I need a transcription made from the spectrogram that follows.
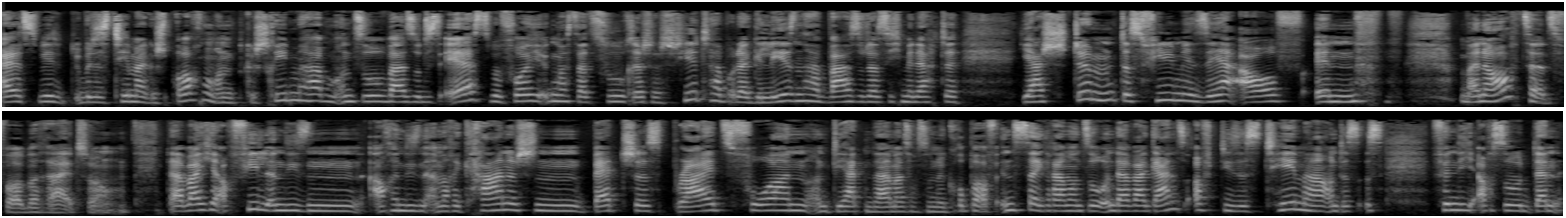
Als wir über das Thema gesprochen und geschrieben haben und so, war so das erste, bevor ich irgendwas dazu recherchiert habe oder gelesen habe, war so, dass ich mir dachte, ja stimmt, das fiel mir sehr auf in meiner Hochzeitsvorbereitung. Da war ich ja auch viel in diesen, auch in diesen amerikanischen Batches, Brides Foren und die hatten damals auch so eine Gruppe auf Instagram und so und da war ganz oft dieses Thema und das ist, finde ich auch so dann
